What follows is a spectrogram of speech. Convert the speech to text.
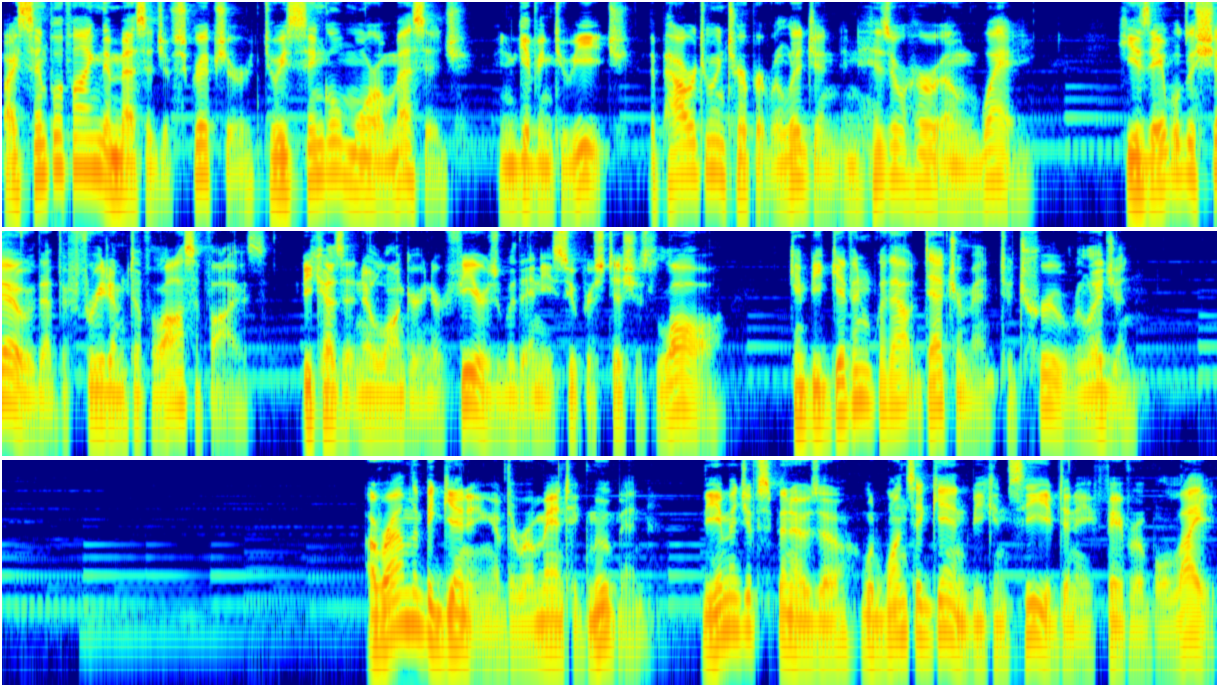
By simplifying the message of Scripture to a single moral message and giving to each the power to interpret religion in his or her own way, he is able to show that the freedom to philosophize, because it no longer interferes with any superstitious law, can be given without detriment to true religion. Around the beginning of the Romantic movement, the image of Spinoza would once again be conceived in a favorable light.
